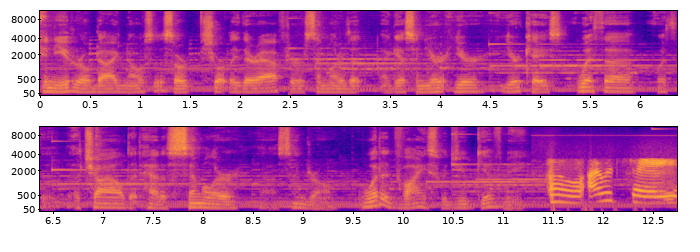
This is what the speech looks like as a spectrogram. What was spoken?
in utero diagnosis or shortly thereafter, similar that I guess in your your your case, with a with a, a child that had a similar uh, syndrome. What advice would you give me? Oh, I would say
